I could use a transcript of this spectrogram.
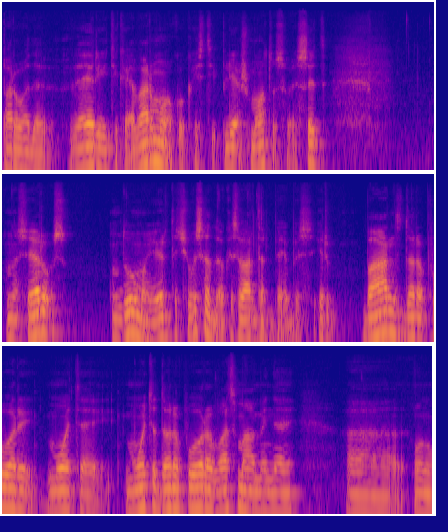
paroda vērī tikai varmoku, kas tī plieš motus vai sit. Un es vērus un domāju, ir taču visādākas vārdarbības. Ir bērns dara pori motei, mote dara pora vecmāmiņai, uh, un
